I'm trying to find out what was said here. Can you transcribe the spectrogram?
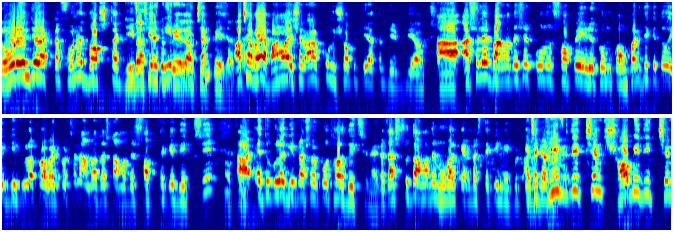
লো রেঞ্জের একটা ফোনে দশটা গিফট কিন্তু পেয়ে যাচ্ছেন। আচ্ছা ভাইয়া বাংলাদেশের আর কোন শপে কি এত গিফট দেওয়া হচ্ছে? আসলে বাংলাদেশের কোন শপে এরকম কোম্পানি থেকে তো এই গিফটগুলো প্রোভাইড করছে না। আমরা জাস্ট আমাদের শপ থেকে দিচ্ছি। এতগুলো গিফট আসলে কোথাও দিচ্ছে না। এটা জাস্ট শুধু আমাদের মোবাইল ক্যানভাস থেকে মিরপুর আচ্ছা গিফট দিচ্ছেন সবই দিচ্ছেন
